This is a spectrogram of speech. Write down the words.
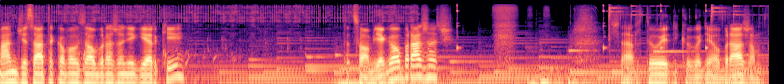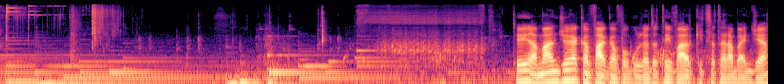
Mandzie zaatakował za obrażenie gierki? To co, mam jego obrażać? Żartuję, nikogo nie obrażam. Ty, a Mandzio, jaka waga w ogóle do tej walki, co teraz będzie?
